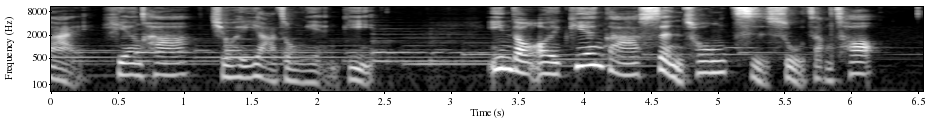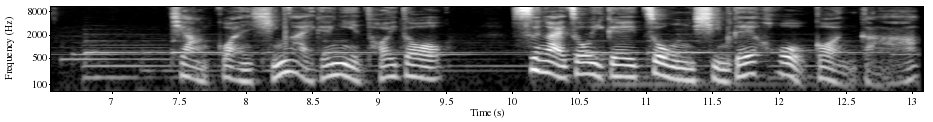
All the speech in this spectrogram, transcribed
爱现下就系亚种年纪，应当爱更加慎重自述政策，将关心爱的人太多，使爱做一个忠心的好管家。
